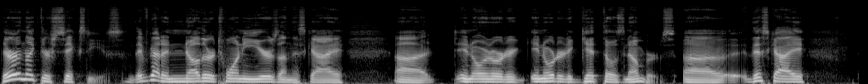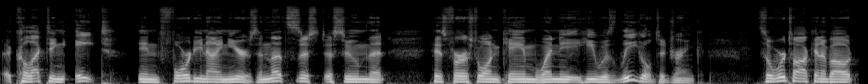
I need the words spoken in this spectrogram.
they're in like their sixties. They've got another twenty years on this guy uh, in order to, in order to get those numbers. Uh, this guy uh, collecting eight in forty nine years, and let's just assume that his first one came when he, he was legal to drink. So we're talking about,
